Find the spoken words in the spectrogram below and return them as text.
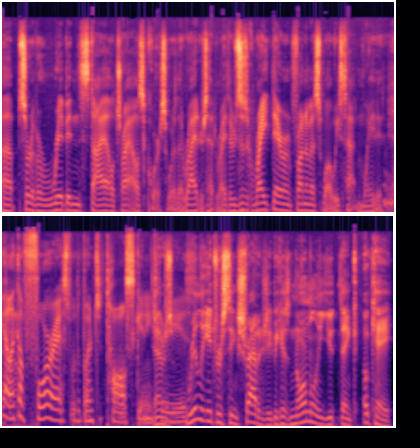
uh, sort of a ribbon style trials course where the riders had to ride there was just right there in front of us while we sat and waited Yeah, like a forest with a bunch of tall, skinny and it was trees. really interesting strategy because normally you'd think, okay,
